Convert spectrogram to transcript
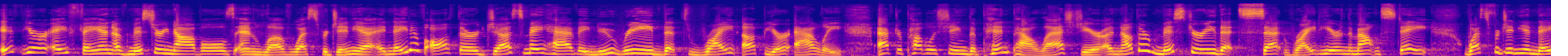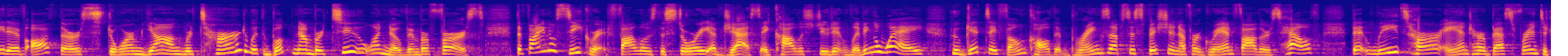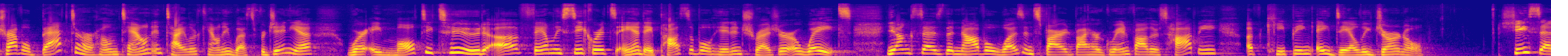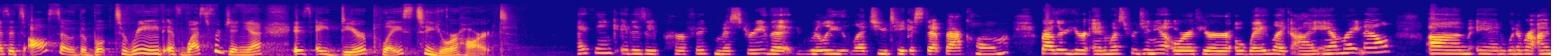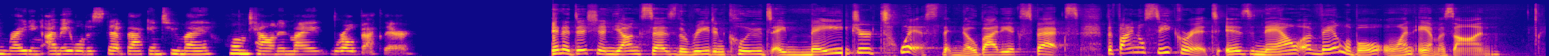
If you're a fan of mystery novels and love West Virginia, a native author just may have a new read that's right up your alley. After publishing The Pen Pal last year, another mystery that's set right here in the Mountain State, West Virginia native author Storm Young returned with book number two on November 1st. The Final Secret follows the story of Jess, a college student living away who gets a phone call that brings up suspicion of her grandfather's health that leads her and her best friend to travel back to her hometown in Tyler County, West Virginia, where a multitude of family secrets and a possible hidden treasure awaits. Young says the novel was inspired by her grandfather's hobby of keeping a daily journal. She says it's also the book to read if West Virginia is a dear place to your heart. I think it is a perfect mystery that really lets you take a step back home, whether you're in West Virginia or if you're away like I am right now. Um, and whenever I'm writing, I'm able to step back into my hometown and my world back there. In addition, Young says the read includes a major twist that nobody expects. The Final Secret is now available on Amazon.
